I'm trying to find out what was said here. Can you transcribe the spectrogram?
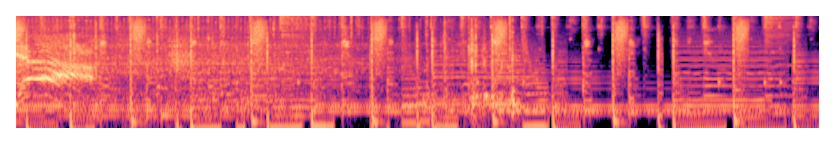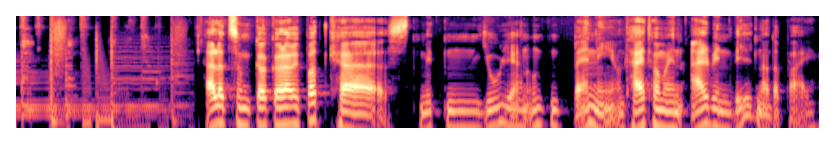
Yeah! Hallo zum Gokolari Podcast mit dem Julian und dem Benny. Und heute haben wir den Albin Wildner dabei.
